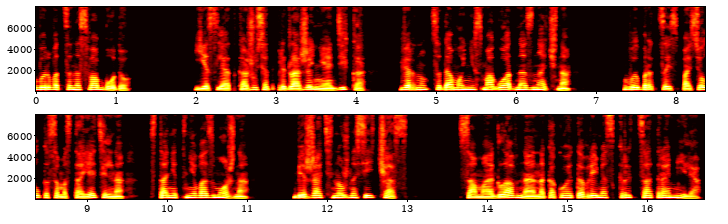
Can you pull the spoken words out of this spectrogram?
вырваться на свободу. Если откажусь от предложения Дика, вернуться домой не смогу однозначно. Выбраться из поселка самостоятельно станет невозможно. Бежать нужно сейчас. Самое главное — на какое-то время скрыться от Рамиля.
